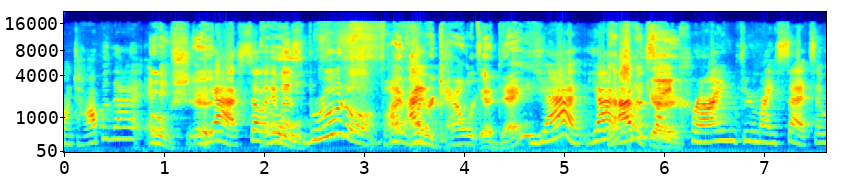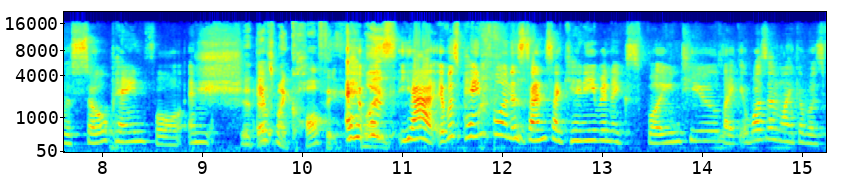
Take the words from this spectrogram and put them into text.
on top of that. And oh it, shit! Yeah, so oh, it was oh, brutal. Five hundred calories a day. Yeah, yeah. That's I was like, like, crying through my sets. It was so painful. And shit, that's it, my coffee. It like... was yeah, it was painful in a sense I can't even explain to you. Like it wasn't like I was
